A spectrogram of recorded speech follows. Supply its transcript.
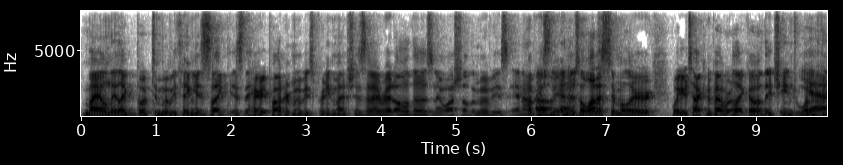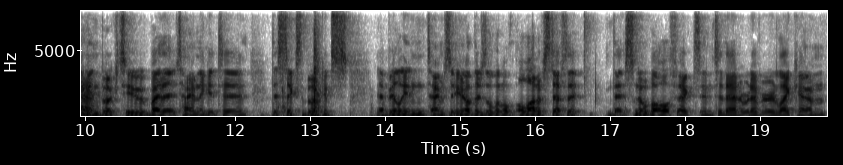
my only like book to movie thing is like is the Harry Potter movies. Pretty much is that I read all of those and I watched all the movies, and obviously, Oh, yeah. and there's a lot of similar what you're talking about. Where like oh they change one Yeah. thing in book two, by the time they get to the sixth book, it's a billion times. You know, there's a little a lot of stuff that that snowball effect into that or whatever. Like um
